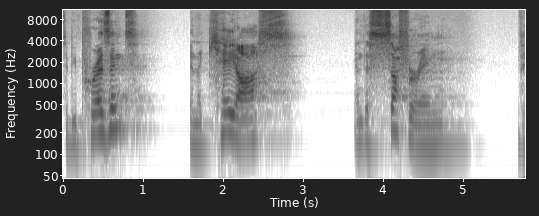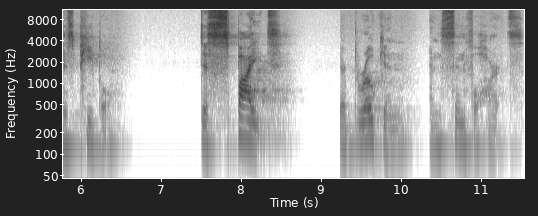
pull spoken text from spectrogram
to be present in the chaos and the suffering of his people, despite their broken and sinful hearts.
